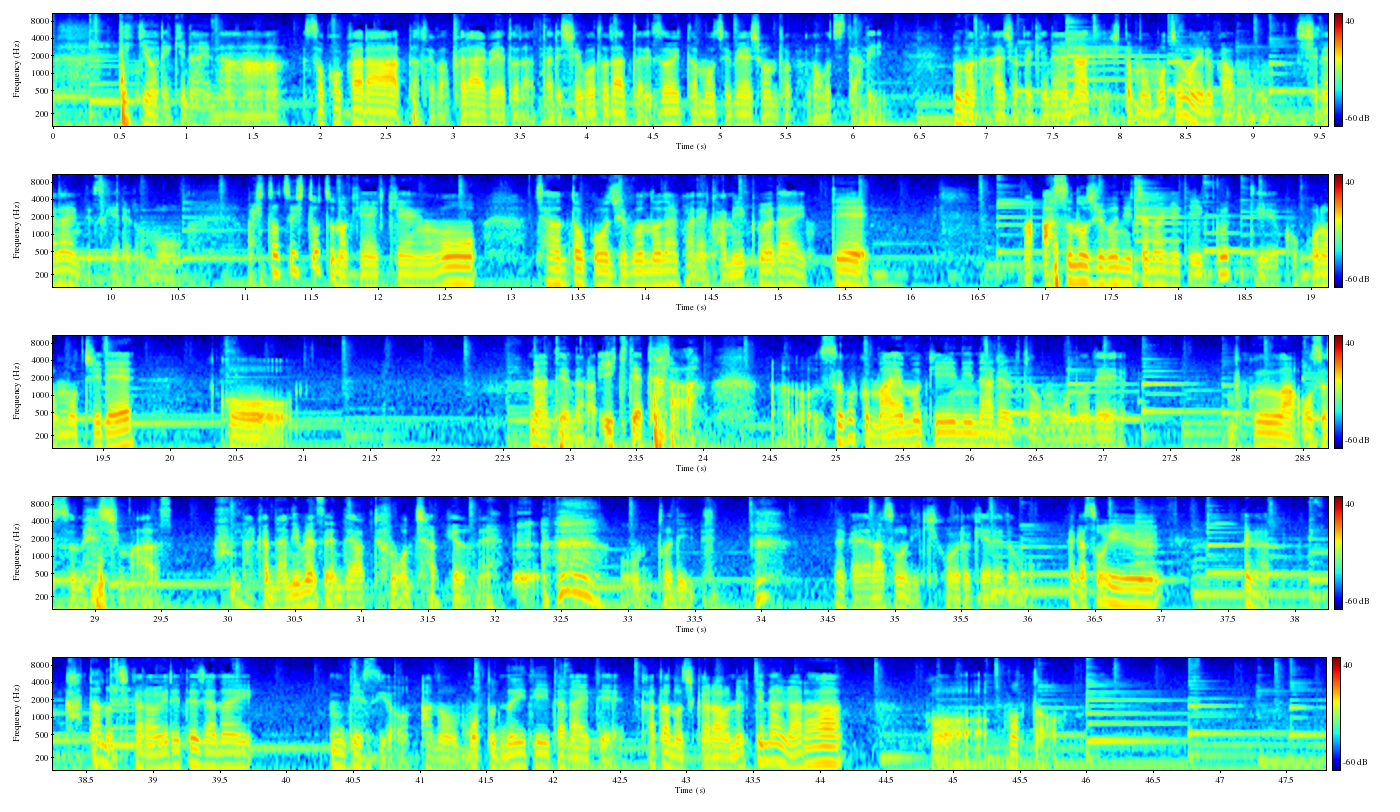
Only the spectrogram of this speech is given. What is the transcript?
適応できないな。そこから例えばプライベートだったり仕事だったりそういったモチベーションとかが落ちたりうまく対処できないなという人ももちろんいるかもしれないんですけれども、まあ、一つ一つの経験をちゃんとこう自分の中で噛み砕いて、まあ、明日の自分につなげていくっていう心持ちでこう何て言うんだろう生きてたらあのすごく前向きになれると思うので僕はおすすめします。なんか何目線だよって思っちゃうけどね。本当に。なんか偉そうに聞こえるけれども。なんかそういうなんか肩の力を入れてじゃないんですよ。あのもっと抜いていただいて肩の力を抜きながらこうもっと、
